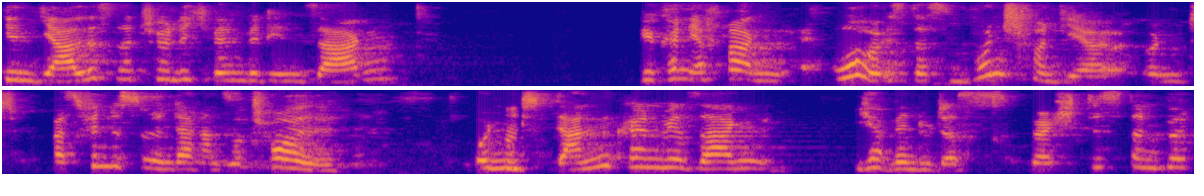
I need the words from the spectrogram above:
genial ist natürlich, wenn wir denen sagen, wir können ja fragen, oh, ist das ein Wunsch von dir? Und was findest du denn daran so toll? Und hm. dann können wir sagen, ja, wenn du das möchtest, dann wird,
